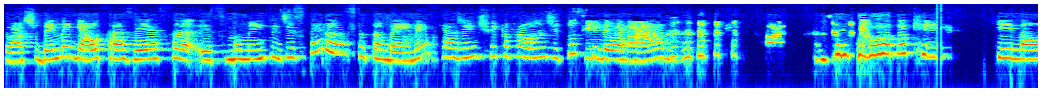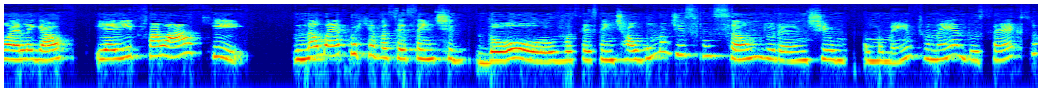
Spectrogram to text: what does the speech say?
Eu acho bem legal trazer essa, esse momento de esperança também, né? Porque a gente fica falando de tudo Sim, que deu claro. errado, de tudo que, que não é legal. E aí falar que não é porque você sente dor ou você sente alguma disfunção durante o, o momento, né, do sexo,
